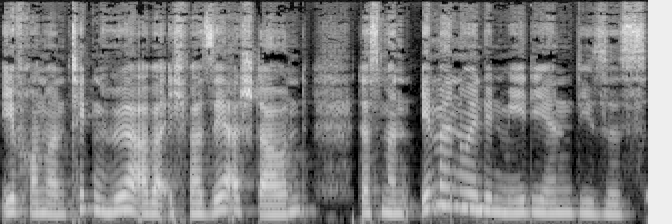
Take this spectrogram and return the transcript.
Ehefrauen waren einen Ticken höher, aber ich war sehr erstaunt, dass man immer nur in den Medien dieses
